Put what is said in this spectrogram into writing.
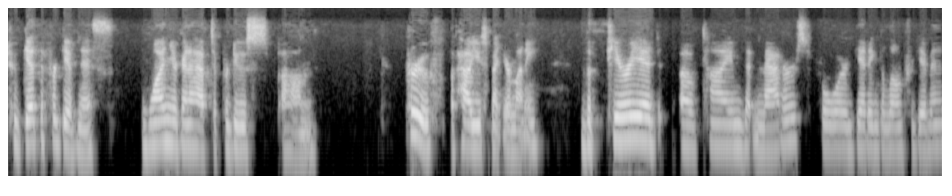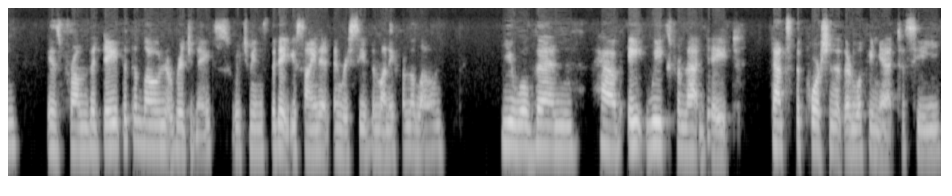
to get the forgiveness, one, you're going to have to produce um, proof of how you spent your money. The period of time that matters for getting the loan forgiven is from the date that the loan originates, which means the date you sign it and receive the money from the loan, you will then have eight weeks from that date. That's the portion that they're looking at to see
